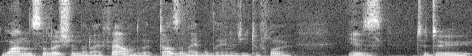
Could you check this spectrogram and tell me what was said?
One solution that I found that does enable the energy to flow is to do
